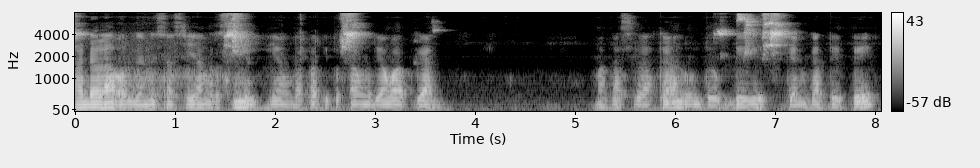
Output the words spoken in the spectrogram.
adalah organisasi yang resmi yang dapat dipertanggungjawabkan. Maka silahkan untuk di scan KTP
